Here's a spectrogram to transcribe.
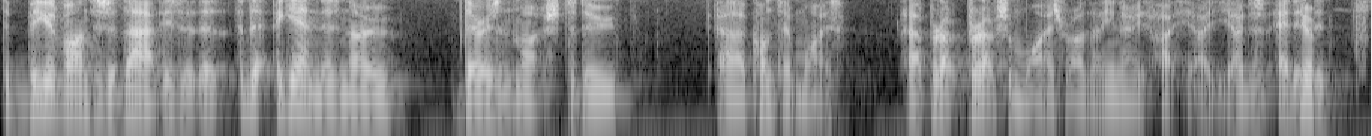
The big advantage of that is that, again, there's no, there isn't much to do uh, content wise uh, produ- production wise, rather. You know, I, I, I just edit yep. the,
